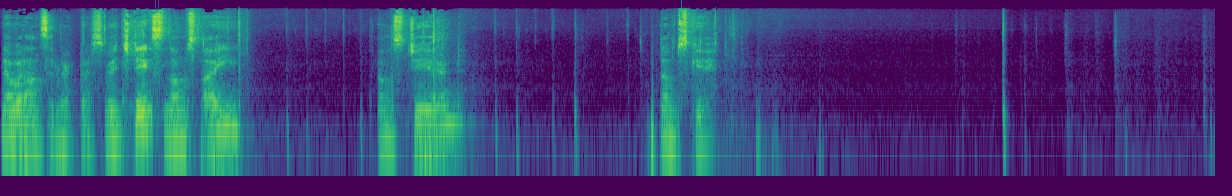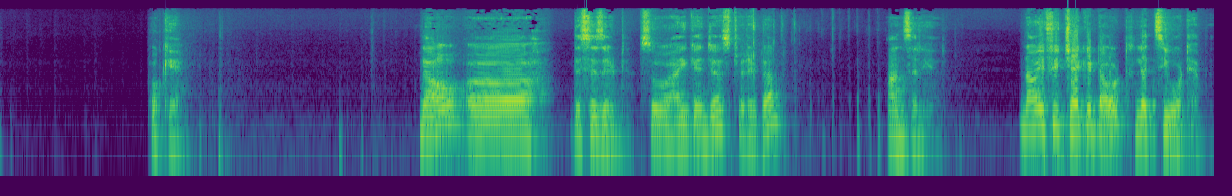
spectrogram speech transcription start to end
in our answer vectors which takes nums i nums j and nums k. Okay. Now uh, this is it. So I can just return answer here. Now if you check it out let's see what happens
